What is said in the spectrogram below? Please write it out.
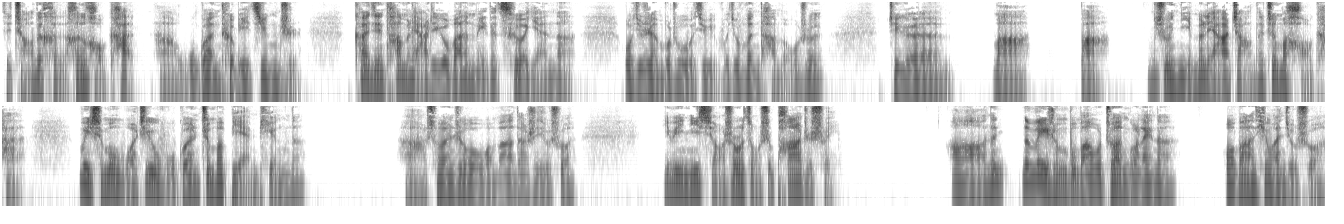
就长得很很好看啊，五官特别精致，看见他们俩这个完美的侧颜呢，我就忍不住，我就我就问他们，我说。这个妈，爸，你说你们俩长得这么好看，为什么我这个五官这么扁平呢？啊！说完之后，我妈当时就说：“因为你小时候总是趴着睡。”啊，那那为什么不把我转过来呢？我爸听完就说：“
